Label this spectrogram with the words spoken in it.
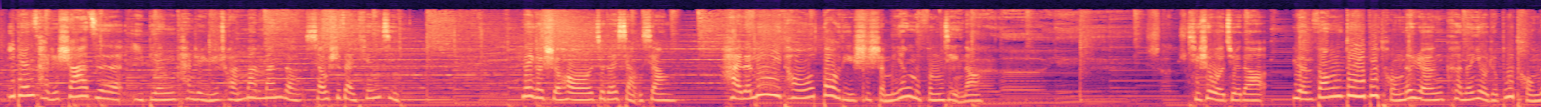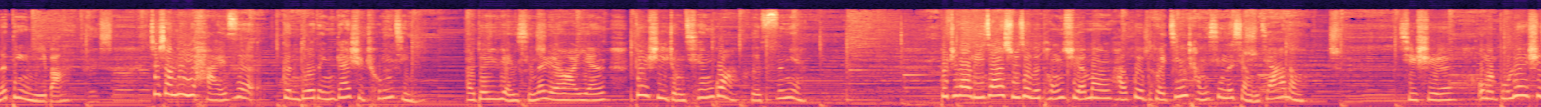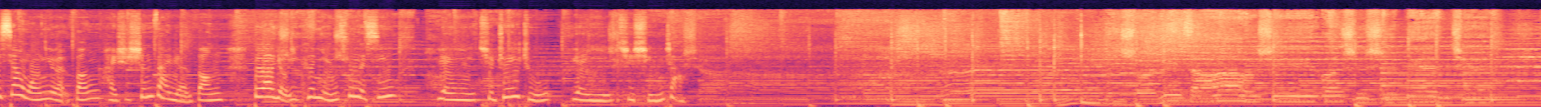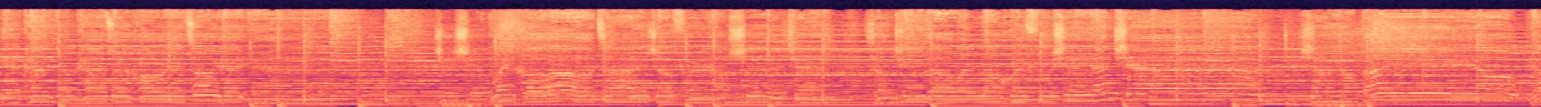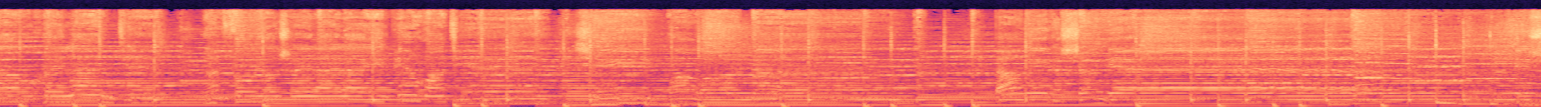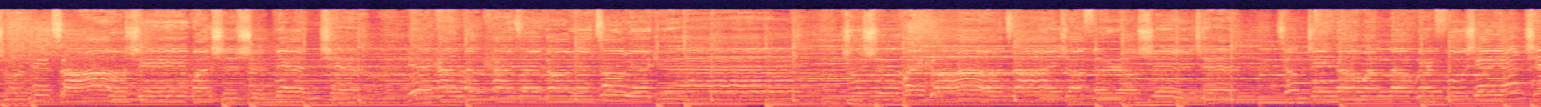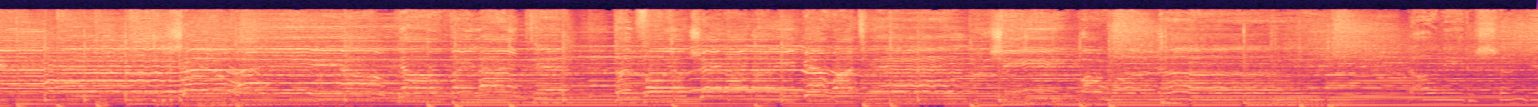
一边踩着沙子，一边看着渔船慢慢的消失在天际。那个时候就在想象，海的另一头到底是什么样的风景呢？其实我觉得，远方对于不同的人可能有着不同的定义吧。就像对于孩子，更多的应该是憧憬；而对于远行的人而言，更是一种牵挂和思念。不知道离家许久的同学们，还会不会经常性的想家呢？其实，我们不论是向往远方，还是身在远方，都要有一颗年轻的心，愿意去追逐，愿意去寻找。说你早习惯世事变迁，何在这纷扰世间，曾经的温暖会浮现眼前？像有白云又飘回蓝天，暖风又吹来了一片花田。希望我能。到你的身边。你说你早习惯世事变迁，也看得开，最后越走越远。只是为何在这纷扰世间，曾经的温暖会浮现眼前？像有白云又飘回蓝天，暖风又吹来了一片花田。希望我能到你的身边。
